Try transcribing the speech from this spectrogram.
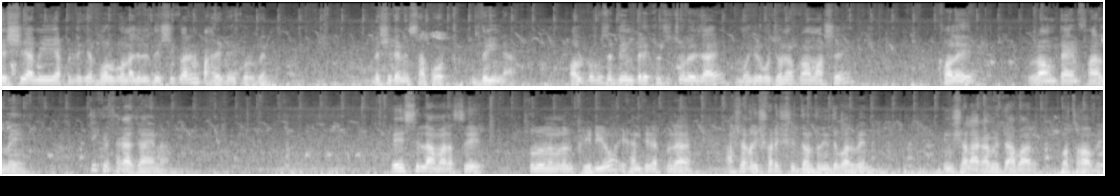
দেশি আমি আপনাদেরকে বলব না, যদি দেশি করেন, পাহাড়িটাই করবেন। দেশিটা আমি সাপোর্ট দিই না। অল্প কিছু ডিম পেরে কিছু চলে যায় মুরগির ওজনও কম আসে। ফলে লং টাইম ফার্মে টিকে থাকা যায় না। এই ছিল আমার আছে তুলনামূলক ভিডিও এখান থেকে আপনারা আশা করি সঠিক সিদ্ধান্ত নিতে পারবেন। ইনশাল্লাহ আগামীতে আবার কথা হবে।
